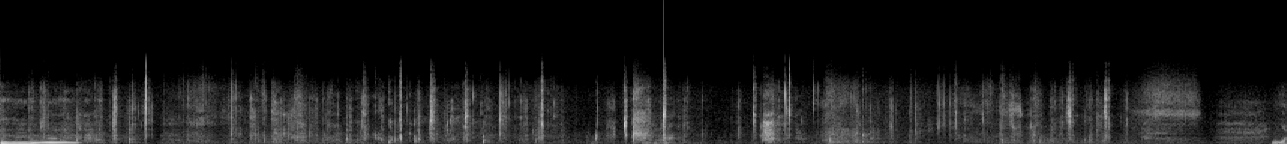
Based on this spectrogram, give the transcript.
嗯。呀，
